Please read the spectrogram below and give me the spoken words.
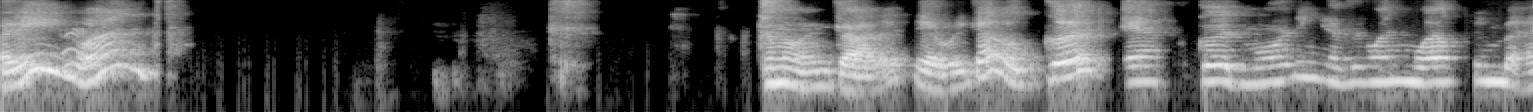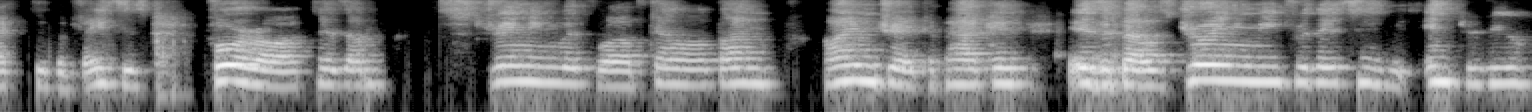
Ready? One. Come on, got it. There we go. Good and good morning, everyone. Welcome back to the Faces for Autism Streaming with Love Telethon. I'm Jacob Hackett. Isabel's joining me for this interview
